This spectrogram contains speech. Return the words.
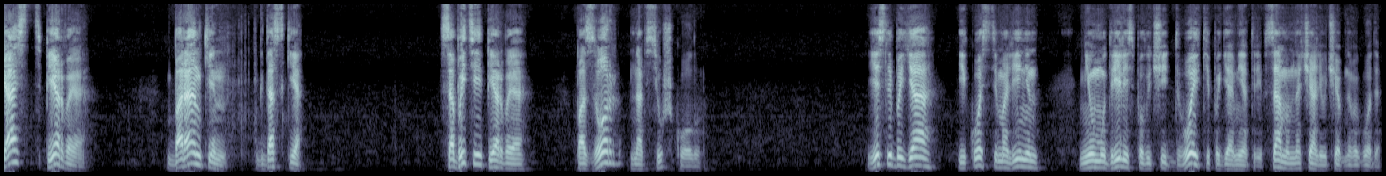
Часть первая. Баранкин к доске. Событие первое. Позор на всю школу. Если бы я и Костя Малинин не умудрились получить двойки по геометрии в самом начале учебного года,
